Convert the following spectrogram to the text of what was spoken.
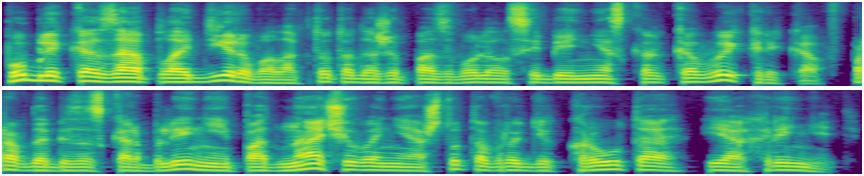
Публика зааплодировала, кто-то даже позволил себе несколько выкриков, правда без оскорблений и подначивания, что-то вроде «круто» и «охренеть».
